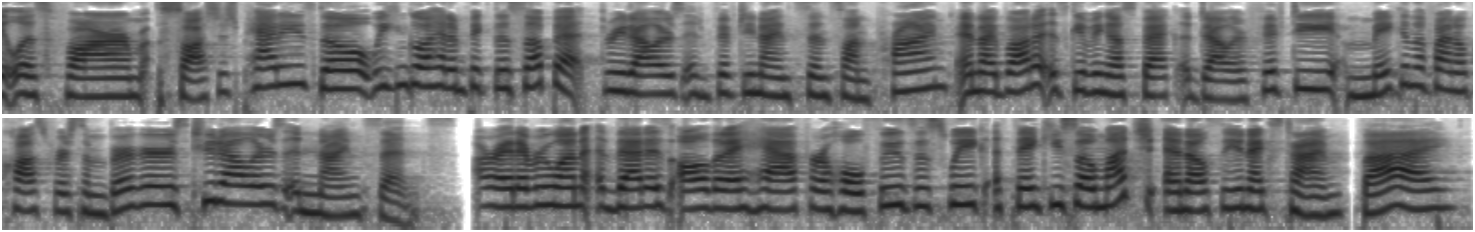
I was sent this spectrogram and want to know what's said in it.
Meatless Farm sausage patties. So we can go ahead and pick this up at $3.59 on Prime, and Ibotta is giving us back $1.50, making the final cost for some burgers $2.09. All right, everyone, that is all that I have for Whole Foods this week. Thank you so much, and I'll see you next time. Bye.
